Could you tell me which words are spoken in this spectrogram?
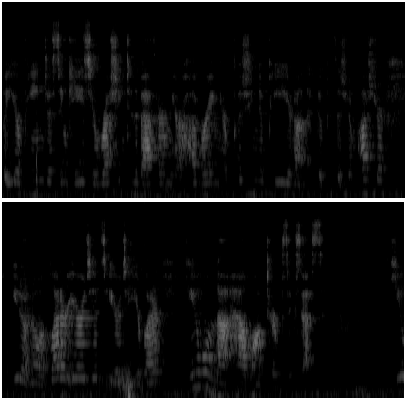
but you're peeing just in case, you're rushing to the bathroom, you're hovering, you're pushing to pee, you're not in a good position posture, you don't know what bladder irritants irritate your bladder, you will not have long term success. You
